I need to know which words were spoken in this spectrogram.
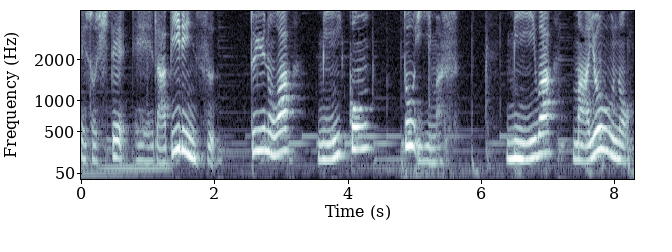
えそして、えラビリンスというのは迷宮と言います。ミは迷うの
